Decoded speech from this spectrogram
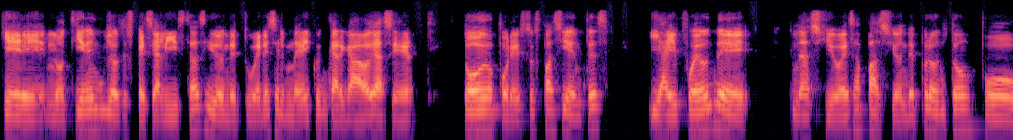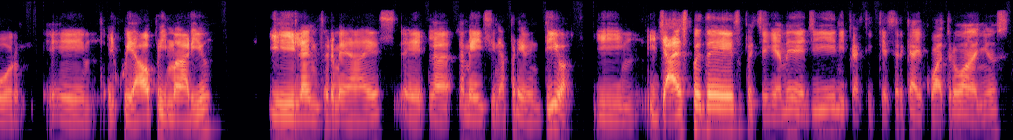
que no tienen los especialistas y donde tú eres el médico encargado de hacer todo por estos pacientes y ahí fue donde nació esa pasión de pronto por eh, el cuidado primario y las enfermedades, eh, la, la, medicina preventiva. Y, y, ya después de eso, pues llegué a Medellín y practiqué cerca de cuatro años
